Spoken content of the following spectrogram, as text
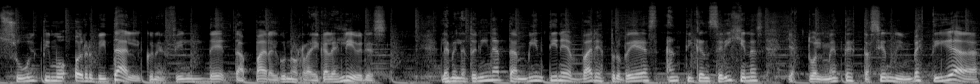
su último orbital con el fin de tapar algunos radicales libres. La melatonina también tiene varias propiedades anticancerígenas y actualmente está siendo investigada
